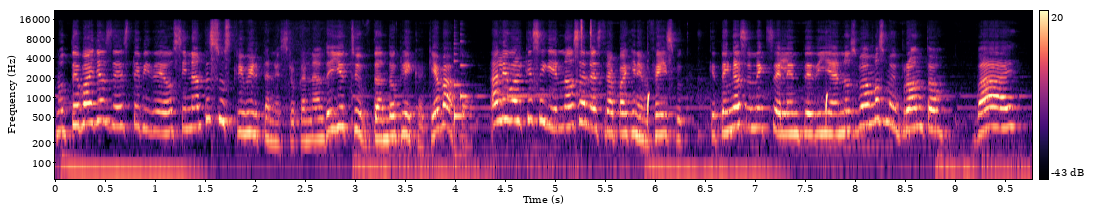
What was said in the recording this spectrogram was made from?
No te vayas de este video sin antes suscribirte a nuestro canal de YouTube dando clic aquí abajo. Al igual que seguirnos en nuestra página en Facebook. Que tengas un excelente día, nos vemos muy pronto. Bye.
